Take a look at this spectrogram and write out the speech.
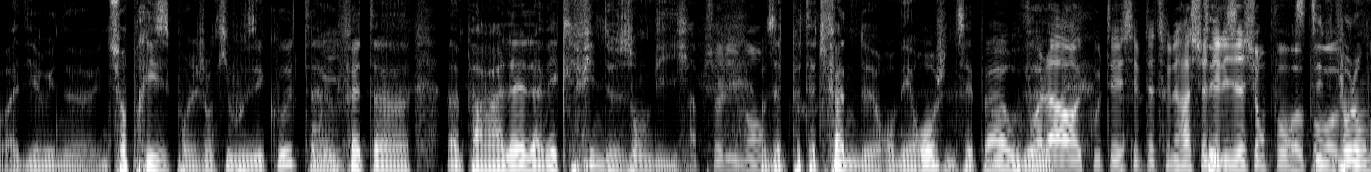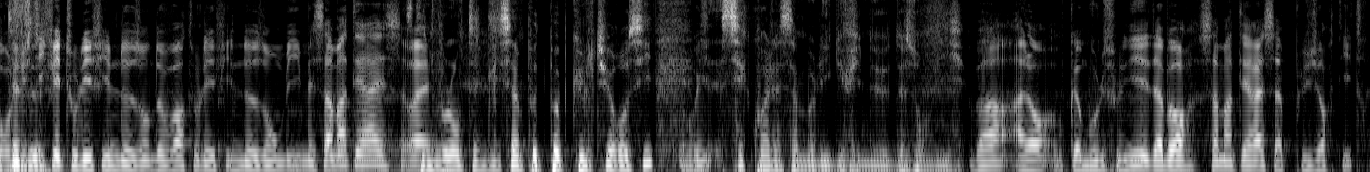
on va dire, une, une, surprise pour les gens qui vous écoutent. Vous faites un, un, parallèle avec les films de zombies. Absolument. Vous êtes peut-être fan de Romero, je ne sais pas. Ou Voilà, écoutez, c'est peut-être une rationalisation pour, pour, pour, justifier tous les films de, de voir tous les films de zombies, mais ça m'intéresse. C'est une volonté de glisser un peu de pop culture aussi. Oui. C'est quoi la symbolique du film de, de zombies? Bah, Alors, comme vous le soulignez, d'abord, ça m'intéresse à plusieurs titres.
